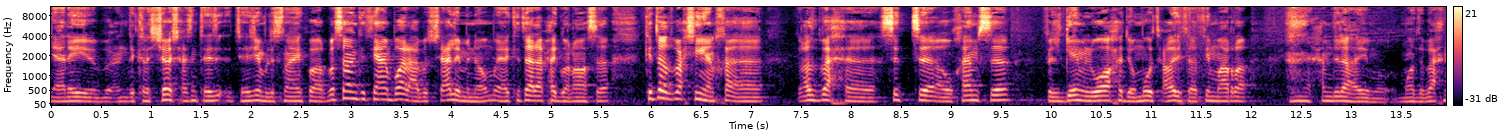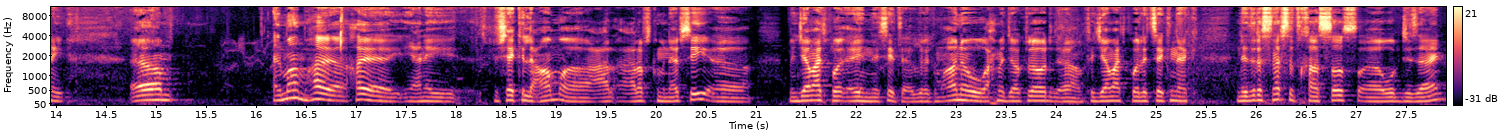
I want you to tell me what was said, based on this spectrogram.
يعني عندك رشاش عشان تهجم بال sniper بس أنا كنت يعني بلعب إيش علي منهم يعني كنت ألعب حق وناسة. كنت أذبح شيء يعني خ... آه، أذبح آه، ستة أو خمسة في ال game الواحد وأموت عادي 30 مرة. الحمد لله هاي ما- ذبحني. المهم هاي هاي يعني بشكل عام آه، عر- عرفتكم من نفسي من جامعة بو... اي نسيت أقول لكم. أنا وأحمد Dark Lord آه، في جامعة Polytechnic. ندرس نفس التخصص web design.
